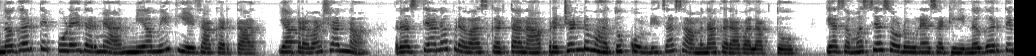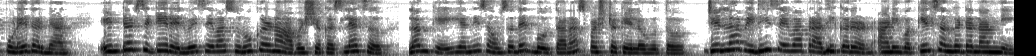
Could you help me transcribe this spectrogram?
नगर ते पुणे दरम्यान नियमित ये जा करतात. या प्रवाशांना रस्त्यानं प्रवास करताना प्रचंड वाहतूक कोंडीचा सामना करावा लागतो. या समस्या सोडवण्यासाठी नगर ते पुणे दरम्यान इंटरसिटी रेल्वे सेवा सुरू करणं आवश्यक असल्याचं लंके यांनी संसदेत बोलताना स्पष्ट केलं होतं. जिल्हा विधी सेवा प्राधिकरण आणि वकील संघटनांनी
